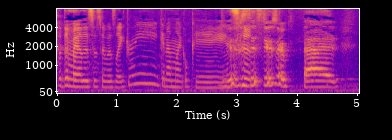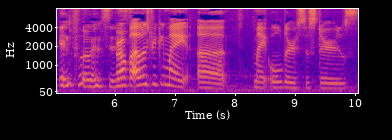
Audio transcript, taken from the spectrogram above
but then my other sister was like, "Drink," and I'm like, "Okay." Your sisters are bad influences. Girl, but I was drinking my uh my older sister's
